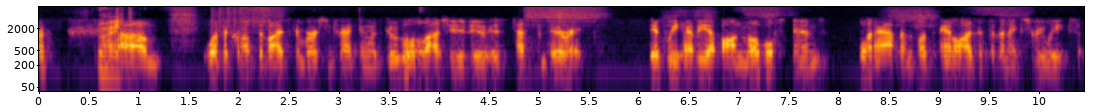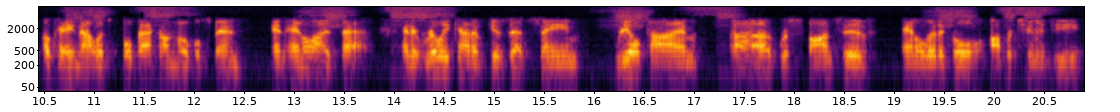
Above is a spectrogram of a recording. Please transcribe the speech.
right. Um, what the cross-device conversion tracking with Google allows you to do is test and iterate. If we heavy up on mobile spend, what happens? Let's analyze it for the next three weeks. Okay, now let's pull back on mobile spend and analyze that. And it really kind of gives that same real time, uh, responsive, analytical opportunity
